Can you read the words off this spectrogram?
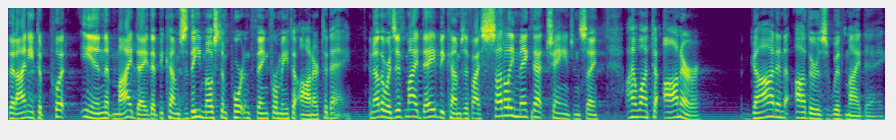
that I need to put in my day that becomes the most important thing for me to honor today? In other words, if my day becomes, if I subtly make that change and say, I want to honor God and others with my day,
